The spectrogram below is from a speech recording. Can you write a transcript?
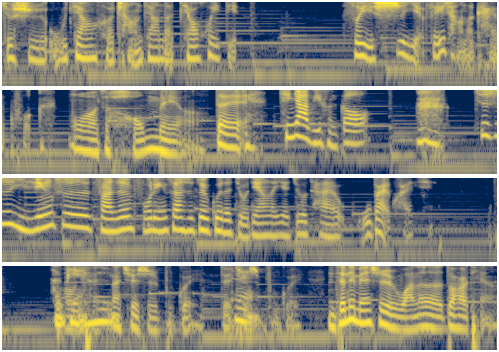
就是吴江和长江的交汇点，所以视野非常的开阔。哇，这好美啊！对，性价比很高，就是已经是反正涪陵算是最贵的酒店了，也就才五百块钱。很便宜，那确实不贵，对，确实不贵。你在那边是玩了多少天啊？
